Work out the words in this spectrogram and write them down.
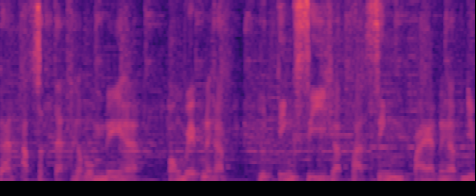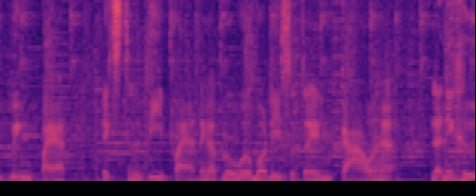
การอัพสเตตครับผมนี่ฮะของเว็บนะครับ shooting 4ครับ passing 8นะครับ dribbling 8 dexterity 8นะครับ lower body strength 9นะฮะและนี่คือ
